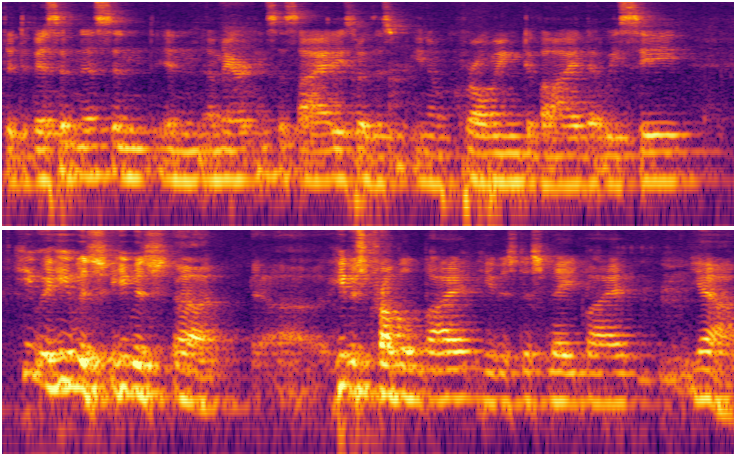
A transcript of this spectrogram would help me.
the divisiveness in, in American society, so this, you know, growing divide that we see? He, he was, he was, uh, uh, he was troubled by it, he was dismayed by it, yeah,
